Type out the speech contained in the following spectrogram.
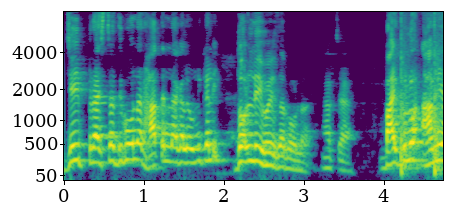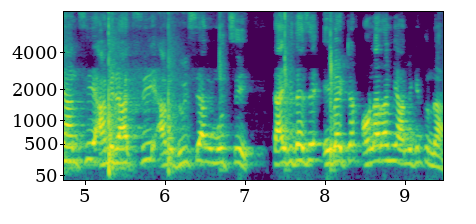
যেই প্রাইসটা দিব ওনার হাতের নাগালে উনি খালি দললেই হয়ে যাবে ওনার। আচ্ছা। বাইকগুলো আমি আনছি আমি রাখছি আমি ধুইছি আমি মুছছি। তাই বিধায় যে এই বাইকটার অনার আমি আমি কিন্তু না।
